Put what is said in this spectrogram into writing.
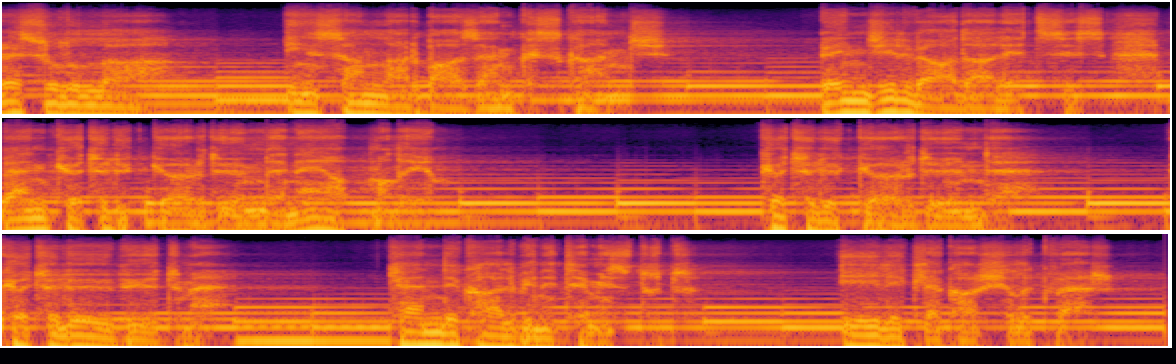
Resulullah, insanlar bazen kıskanç, bencil ve adaletsiz. Ben kötülük gördüğümde ne yapmalıyım? Kötülük gördüğünde kötülüğü büyütme. Kendi kalbini temiz tut. İyilikle karşılık ver.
